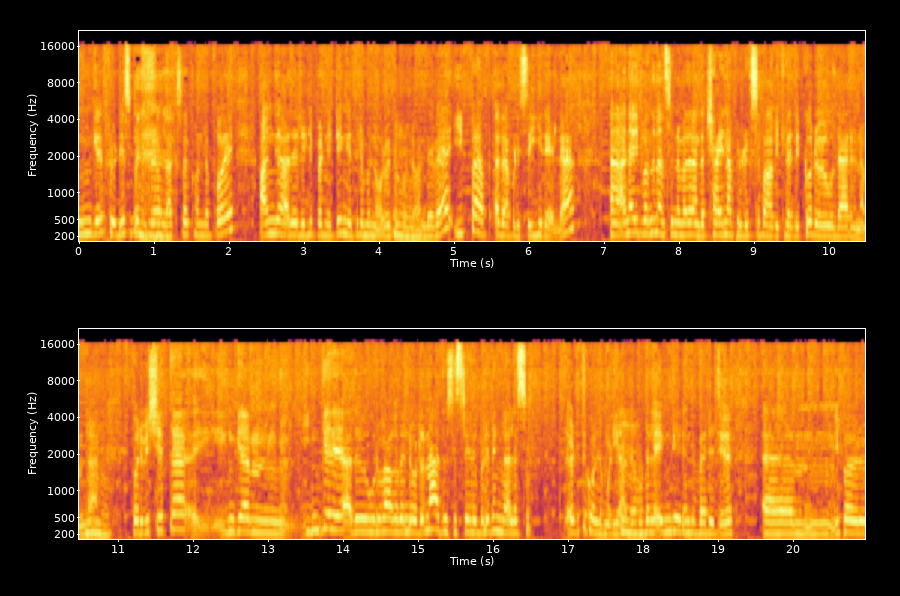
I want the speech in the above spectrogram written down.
இங்க ப்ரொடியூஸ் பண்ற லக்ஸ கொண்டு போய் அங்க அதை ரெடி பண்ணிட்டு இங்க திரும்ப நோர்வேக்கு கொண்டு வந்தவ இப்ப அது அப்படி செய்யறேல ஆனா இது வந்து நான் சொன்ன மாதிரி அந்த சைனா ப்ராடக்ட்ஸ் பாவிக்கிறதுக்கு ஒரு உதாரணம் தான். இப்போ ஒரு விஷயத்த இங்க இங்க அது உருவாகுதுன்ற உடனே அது சஸ்டைனபிள் எங்களால எடுத்துக்கொள்ள முடியாது. முதல்ல எங்க இருந்து வருது? இப்ப ஒரு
